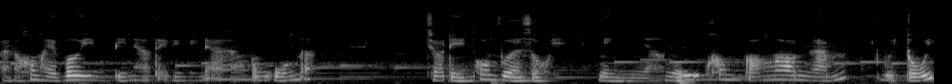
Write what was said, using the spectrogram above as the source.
và nó không hề vơi một tí nào tại vì mình đã không uống nữa. Cho đến hôm vừa rồi mình ngủ không có ngon lắm buổi tối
